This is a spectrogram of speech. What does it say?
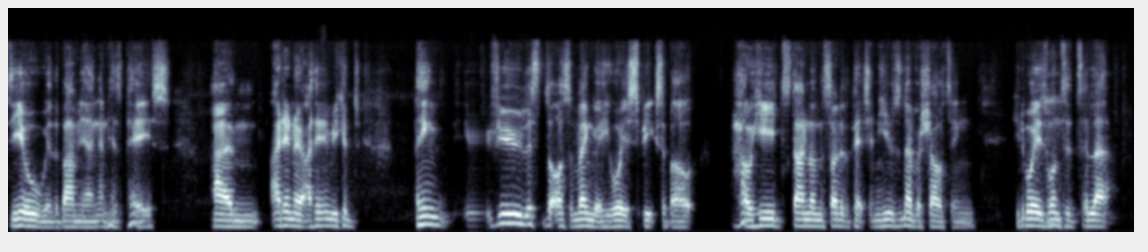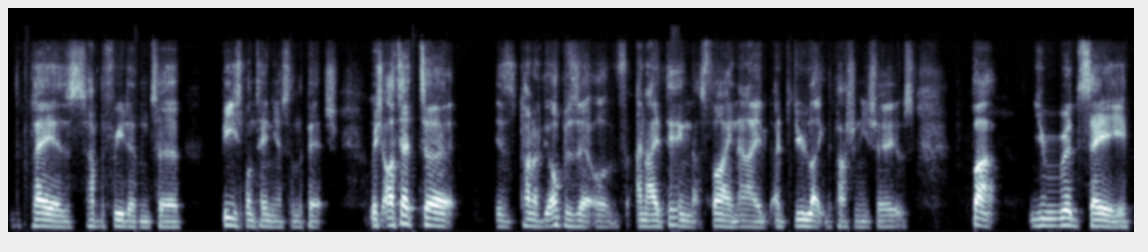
deal with Aubameyang and his pace. Um, I don't know. I think we could I think if you listen to Arsene Wenger, he always speaks about how he'd stand on the side of the pitch and he was never shouting. He'd always mm. wanted to let the players have the freedom to be spontaneous on the pitch, which Arteta is kind of the opposite of, and I think that's fine. And I, I do like the passion he shows. But you would say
